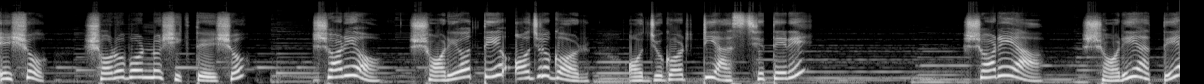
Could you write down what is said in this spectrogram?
এসো, স্বরবর্ণ শিখতে এসো। স্বরেয়, স্বরেয়তে অজগর, অজগরটি আসছে তেরে। সরেয়া সরেয়াতে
